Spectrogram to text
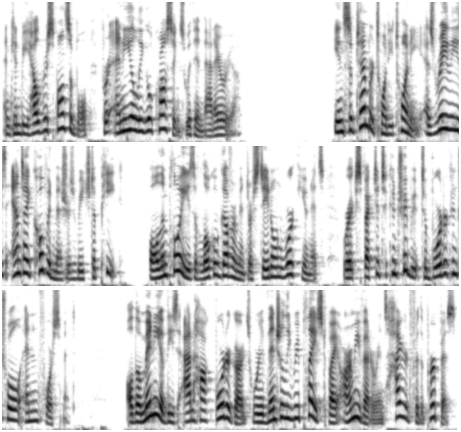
and can be held responsible for any illegal crossings within that area. In September 2020, as Ruili's anti COVID measures reached a peak, all employees of local government or state owned work units were expected to contribute to border control and enforcement. Although many of these ad hoc border guards were eventually replaced by Army veterans hired for the purpose,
